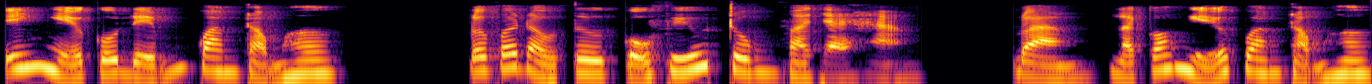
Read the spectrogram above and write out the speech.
ý nghĩa của điểm quan trọng hơn. Đối với đầu tư cổ phiếu trung và dài hạn, đoạn lại có nghĩa quan trọng hơn.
